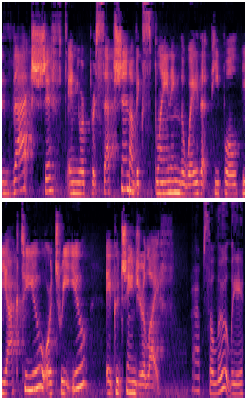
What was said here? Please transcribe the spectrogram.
That shift in your perception of explaining the way that people react to you or treat you, it could change your life. Absolutely.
